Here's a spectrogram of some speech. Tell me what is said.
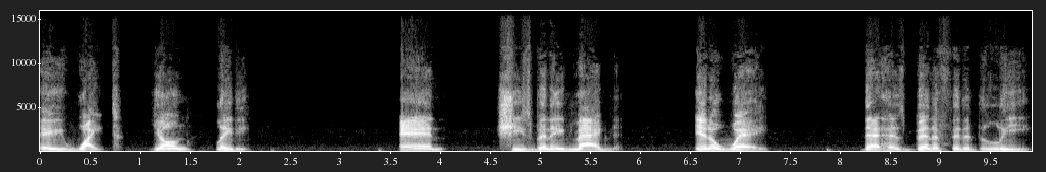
a white young lady. And she's been a magnet in a way that has benefited the league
